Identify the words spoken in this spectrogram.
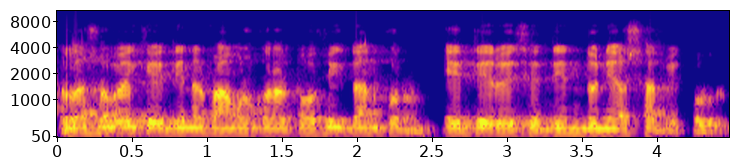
আল্লাহ সবাইকে দিনের আমল করার তৌফিক দান করুন। এতে রয়েছে দিন দুনিয়ার সার্বিক কল্যাণ।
